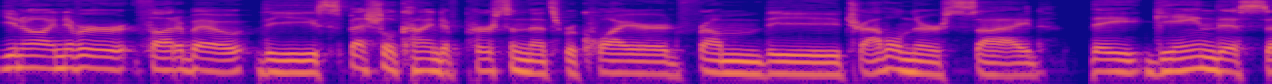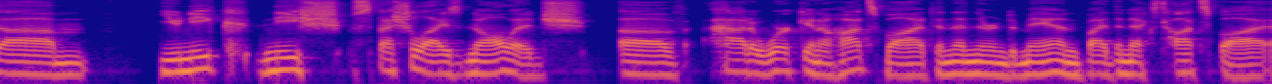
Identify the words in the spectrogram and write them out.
You know, I never thought about the special kind of person that's required from the travel nurse side. They gain this um, unique niche specialized knowledge of how to work in a hotspot and then they're in demand by the next hotspot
